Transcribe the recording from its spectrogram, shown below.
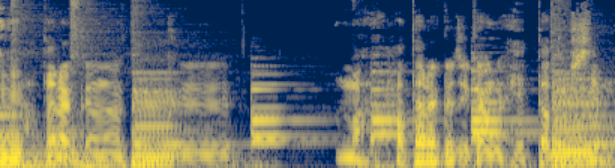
うん。な働かなく、まあ、働く時間が減ったとしても、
